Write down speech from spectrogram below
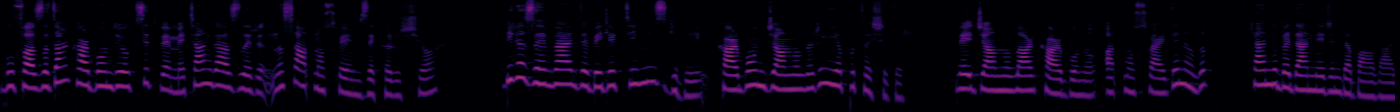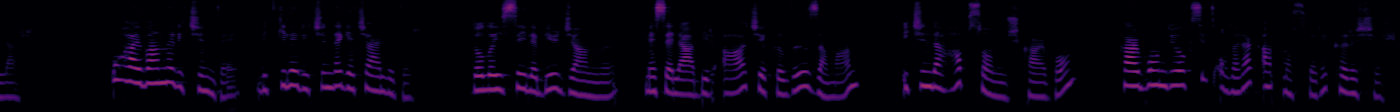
bu fazladan karbondioksit ve metan gazları nasıl atmosferimize karışıyor? Biraz evvel de belirttiğimiz gibi karbon canlıların yapı taşıdır ve canlılar karbonu atmosferden alıp kendi bedenlerinde bağlarlar. Bu hayvanlar için de, bitkiler için de geçerlidir. Dolayısıyla bir canlı, mesela bir ağaç yakıldığı zaman içinde hapsolmuş karbon, karbondioksit olarak atmosfere karışır.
